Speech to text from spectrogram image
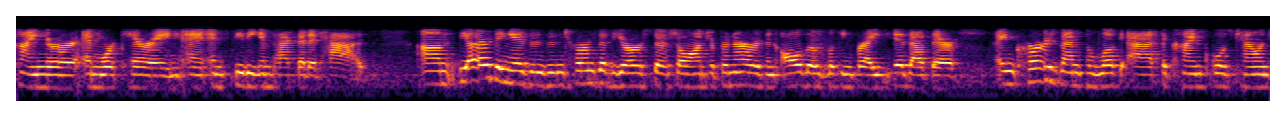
kinder and more caring and, and see the impact that it has. Um, the other thing is, is in terms of your social entrepreneurs and all those looking for ideas out there, I encourage them to look at the Kind Schools Challenge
